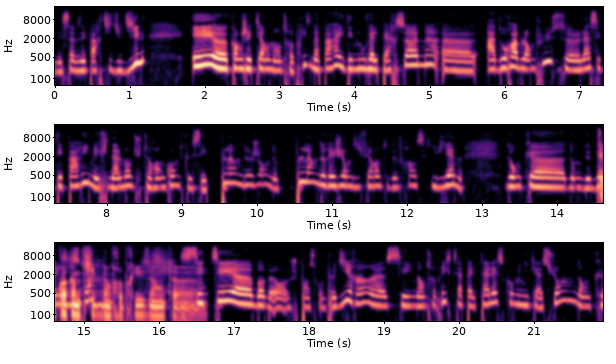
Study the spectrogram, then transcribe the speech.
mais ça faisait partie du deal. Et euh, quand j'étais en entreprise, bah pareil, des nouvelles personnes, euh, adorables en plus. Euh, là, c'était Paris, mais finalement, tu te rends compte que c'est plein de gens de plein de régions différentes de France qui viennent. Donc, donc de belles C'est quoi comme type d'entreprise C'était, bon, ben, je pense qu'on peut dire, hein, c'est une entreprise qui s'appelle Thales Communication. Donc,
